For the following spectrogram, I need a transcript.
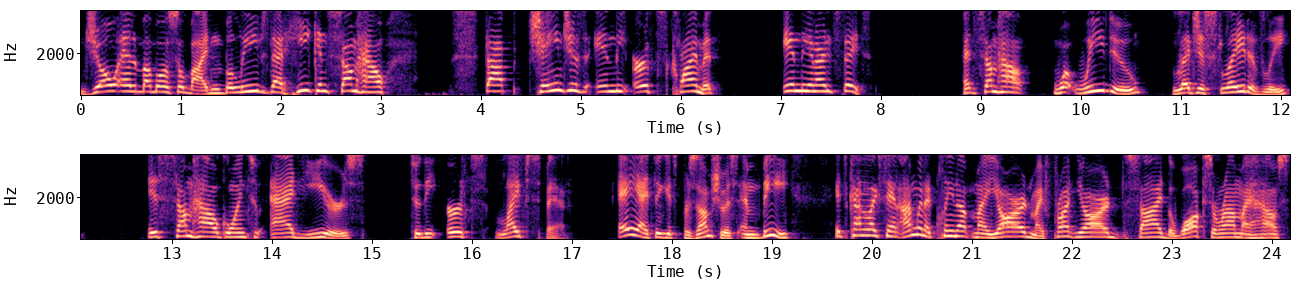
Joe El Baboso Biden believes that he can somehow stop changes in the Earth's climate in the United States. And somehow, what we do legislatively is somehow going to add years to the Earth's lifespan. A, I think it's presumptuous. And B, it's kind of like saying, I'm going to clean up my yard, my front yard, the side, the walks around my house.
